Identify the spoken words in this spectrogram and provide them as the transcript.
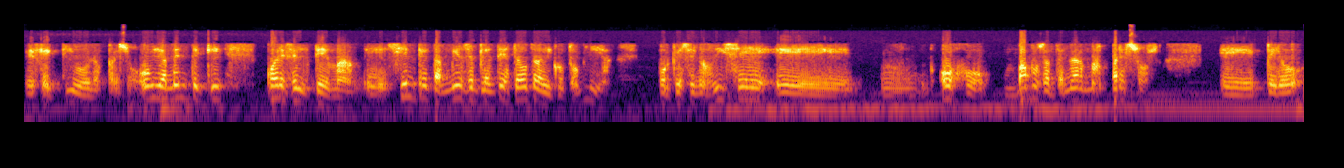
efectivo de los presos. Obviamente que, ¿cuál es el tema? Eh, siempre también se plantea esta otra dicotomía, porque se nos dice, eh, mm, ojo, vamos a tener más presos, eh, pero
